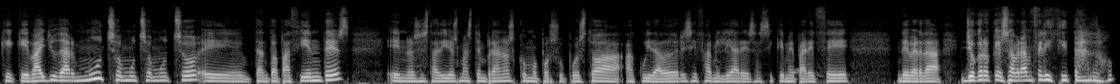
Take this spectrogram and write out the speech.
que, va a ayudar mucho, mucho, mucho, eh, tanto a pacientes en los estadios más tempranos como, por supuesto, a, cuidadores y familiares. Así que me parece, de verdad, yo creo que os habrán felicitado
